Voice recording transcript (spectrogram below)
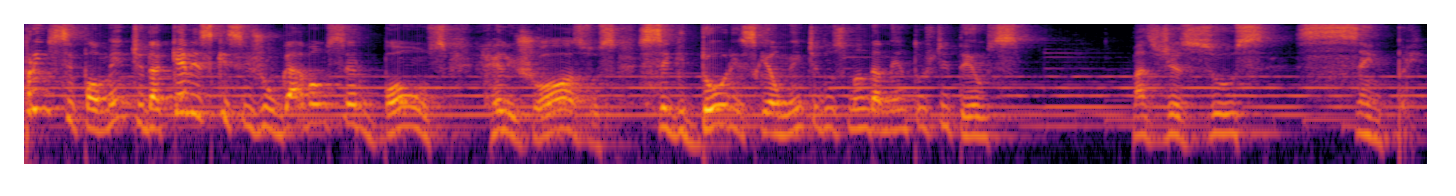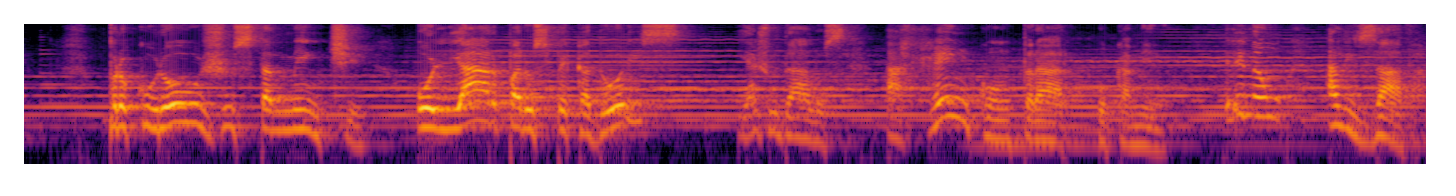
principalmente daqueles que se julgavam ser bons, religiosos, seguidores realmente dos mandamentos de Deus. Mas Jesus sempre procurou justamente olhar para os pecadores e ajudá-los a reencontrar o caminho. Ele não alisava,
